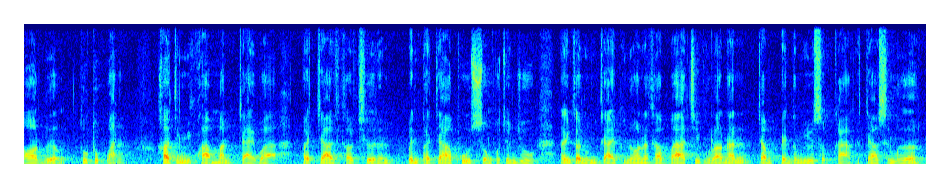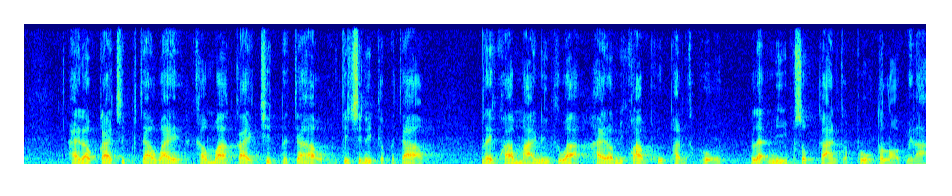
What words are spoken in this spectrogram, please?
ต่อเนื่องทุกๆวัน เขาจึงมีความมั่นใจว่าพระเจ้าที่เขาเชื่อนั้นเป็นพระเจ้าผู้ทรงพระชนอยู่ นั้นก็หนุนใจพี่น้องนะครับ ว่าชีวิตของเรานั้นจำเป็นต้องมีประสบการณ์พระเจ้าเสมอ ให้เราใกล้ชิดพระเจ้าไว้คำว่าใกล้ชิดพระเจ้า ติดสนิทกับพระเจ้า ในความหมายหนึ่งคือว่าให้เรามีความผูกพันกับพระองค์ และมีประสบการณ์กับพระองค์ตลอดเวลา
